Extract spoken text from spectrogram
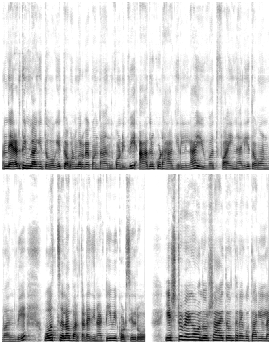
ಒಂದು ಎರಡು ತಿಂಗಳಾಗಿತ್ತು ಹೋಗಿ ತೊಗೊಂಡು ಬರಬೇಕು ಅಂತ ಅಂದ್ಕೊಂಡಿದ್ವಿ. ಆದರೂ ಕೂಡ ಆಗಿರಲಿಲ್ಲ. ಇವತ್ತು ಫೈನಲಿ ತೊಗೊಂಡು ಬಂದ್ವಿ. ಹೋದ ಸಲ ಬರ್ತಡೇ ದಿನ ಟಿ ವಿ ಕೊಡಿಸಿದ್ರು. ಎಷ್ಟು ಬೇಗ ಒಂದು ವರ್ಷ ಆಯಿತು ಅಂತಲೇ ಗೊತ್ತಾಗಲಿಲ್ಲ.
